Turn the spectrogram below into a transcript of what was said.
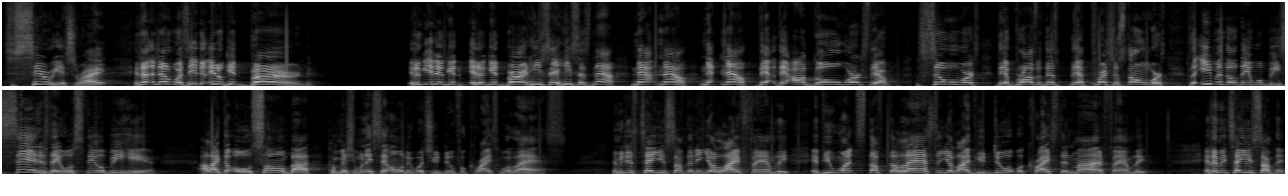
It's serious, right? In, in other words, it, it'll get burned. It'll, it'll, get, it'll get burned. He said, he says, now, now, now, now, there, there are gold works, there are silver works, there are bronze there are precious stone works. So even though they will be sins, they will still be here. I like the old song by Commissioned when they say, only what you do for Christ will last. Let me just tell you something in your life, family. If you want stuff to last in your life, you do it with Christ in mind, family. And let me tell you something.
